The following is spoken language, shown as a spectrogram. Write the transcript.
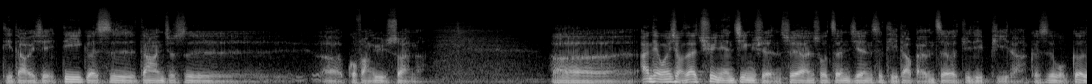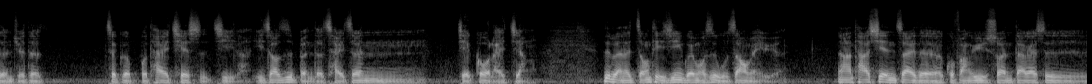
提到一些，第一个是当然就是呃国防预算了。呃，安田文雄在去年竞选，虽然说政见是提到百分之二 GDP 啦，可是我个人觉得这个不太切实际了。依照日本的财政结构来讲，日本的总体经济规模是五兆美元，那它现在的国防预算大概是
